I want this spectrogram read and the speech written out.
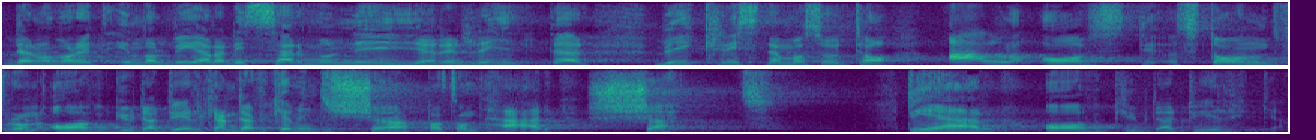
Den har varit involverad i ceremonier, i riter. Vi kristna måste ta all avstånd från avgudadyrkan. Därför kan vi inte köpa sånt här kött. Det är avgudadyrkan.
